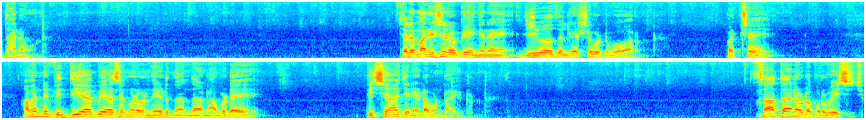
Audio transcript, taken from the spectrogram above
ധനമുണ്ട്. ചില മനുഷ്യരൊക്കെ ഇങ്ങനെ ജീവിതത്തിൽ രക്ഷപ്പെട്ടു പോകാറുണ്ട് പക്ഷേ അവന്റെ വിദ്യാഭ്യാസം കൊണ്ട് അവൻ നേടുന്ന എന്താണ്? അവിടെ പിശാചിന് ഇടമുണ്ടായിട്ടുണ്ട്. സാത്താൻ അവിടെ പ്രവേശിച്ചു.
